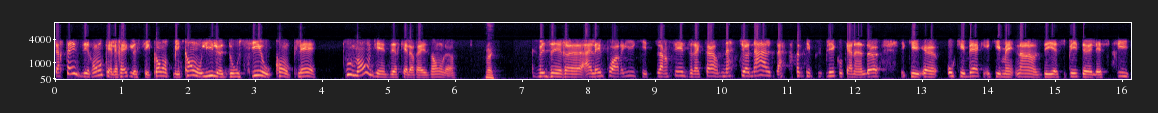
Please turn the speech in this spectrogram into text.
certains diront qu'elle règle ses comptes, mais quand on lit le dossier au complet, tout le monde vient dire qu'elle a raison là. Je veux dire, euh, Alain Poirier, qui est l'ancien directeur national de la santé publique au Canada et qui est euh, au Québec et qui est maintenant DSP de l'Esprit,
